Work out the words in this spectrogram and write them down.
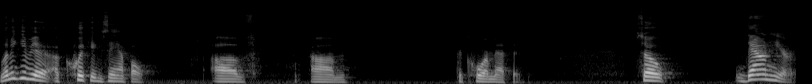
let me give you a quick example of um, the core method. So down here,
